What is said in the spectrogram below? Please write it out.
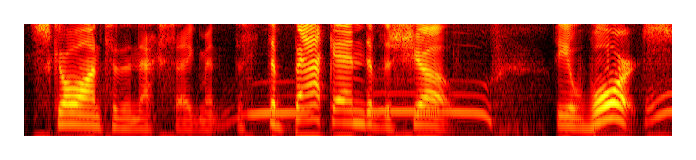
Let's go on to the next segment. This the back end of the show. The awards.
